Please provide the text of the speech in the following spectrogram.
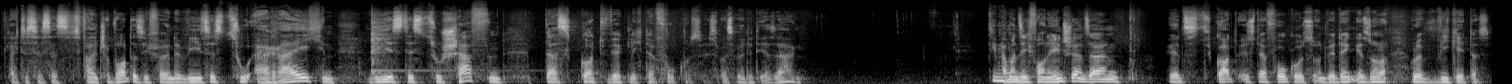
vielleicht ist das jetzt das falsche Wort, das ich verwende, wie ist es zu erreichen, wie ist es zu schaffen, dass Gott wirklich der Fokus ist? Was würdet ihr sagen? Kann man sich vorne hinstellen und sagen, jetzt Gott ist der Fokus und wir denken jetzt nur noch, oder wie geht das?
